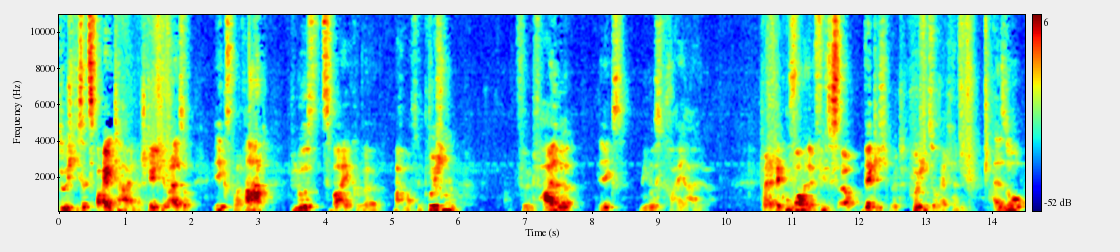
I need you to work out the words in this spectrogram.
durch diese 2 teilen. Dann steht hier also x plus 2, äh, machen wir es mit Brüchen, 5 halbe x minus 3 halbe. Bei der PQ-Formel empfiehlt es auch wirklich mit Brüchen zu rechnen. Also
